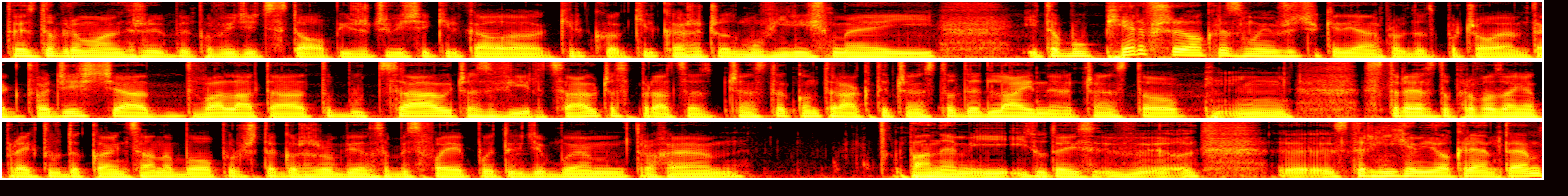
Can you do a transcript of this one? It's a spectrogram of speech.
to jest dobry moment, żeby powiedzieć stop. I rzeczywiście kilka, kilka, kilka rzeczy odmówiliśmy i, i to był pierwszy okres w moim życiu, kiedy ja naprawdę odpocząłem. Tak 22 lata to był cały czas wir, cały czas praca, często kontrakty, często deadline'y, często mm, stres doprowadzania projektów do końca, no bo oprócz tego, że robiłem sobie swoje płyty, gdzie byłem trochę panem i, i tutaj w- e, sternikiem i okrętem.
